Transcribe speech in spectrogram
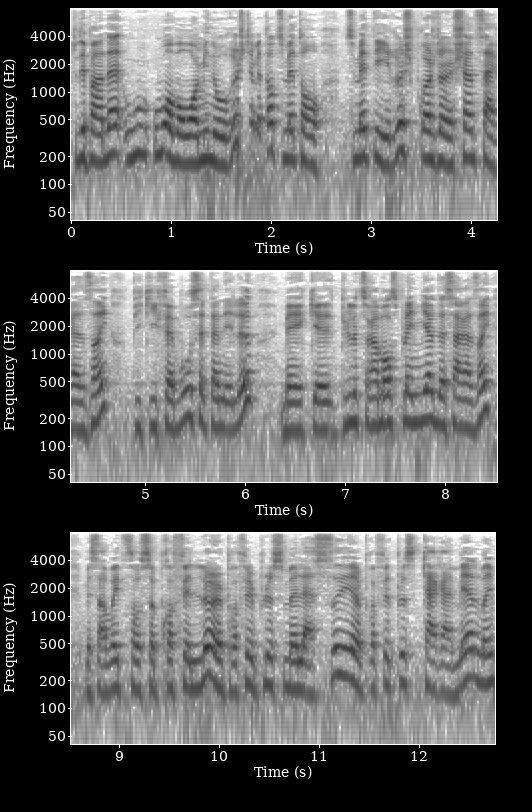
tout dépendant où, où on va avoir mis nos ruches, mettons, tu mets, ton, tu mets tes ruches proche d'un champ de sarrasin, puis qu'il fait beau cette année-là, mais que, puis là, tu ramasses plein de miel de sarrasin, mais ça va être ce, ce profil-là, un profil plus melacé, un profil plus caramel, même,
